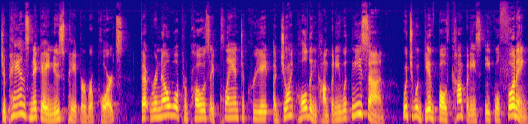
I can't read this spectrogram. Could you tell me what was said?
Japan's Nikkei newspaper reports that Renault will propose a plan to create a joint holding company with Nissan which would give both companies equal footing.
